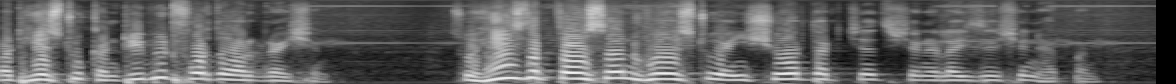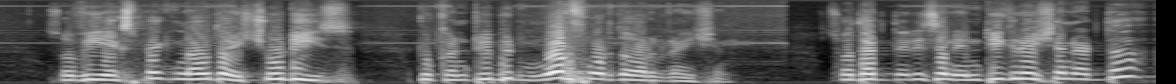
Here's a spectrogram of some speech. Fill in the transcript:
but he has to contribute for the organization. So he is the person who has to ensure that such channelization happen. So we expect now the HODs to contribute more for the organization, so that there is an integration at the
